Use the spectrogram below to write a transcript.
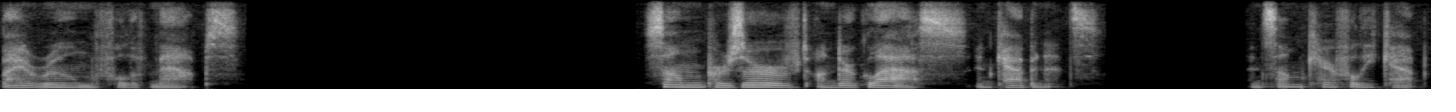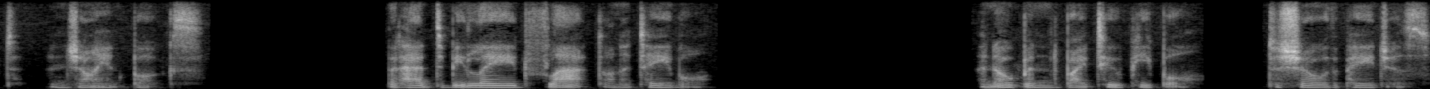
by a room full of maps some preserved under glass in cabinets, and some carefully kept in giant books that had to be laid flat on a table and opened by two people to show the pages.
